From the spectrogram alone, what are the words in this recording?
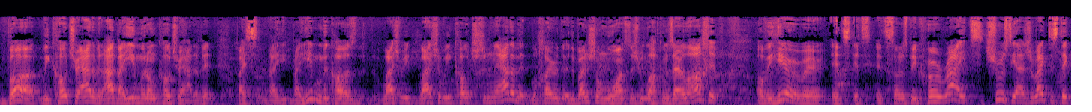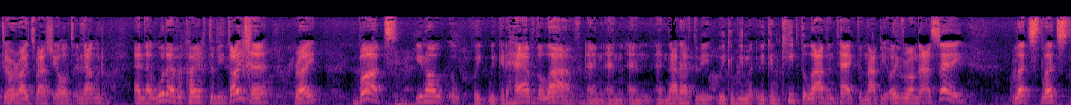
But we coach her out of it. Ah, by Yim we don't coach her out of it. By by by Yim because why should we why should we coach them out of it? The the Shalom wants to be lahakim zer la'achiv. Over here, where it's it's it's so to speak her rights. True, she has a right to stick to her rights. Rashi holds, and that would and that would have a koich to be doiche, right? But you know, we, we could have the lav and, and, and, and not have to be. We can be. We can keep the lav intact and not be over on the asay. Let's let's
